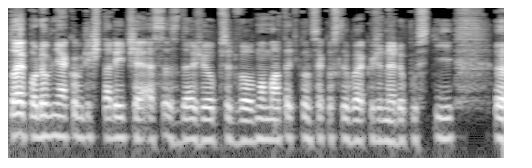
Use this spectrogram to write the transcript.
To je podobně jako když tady ČSSD, že jo, před volbama teď konce jako slibuje, jako že nedopustí uh,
